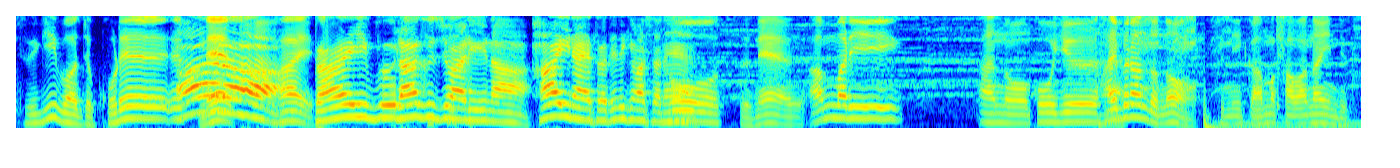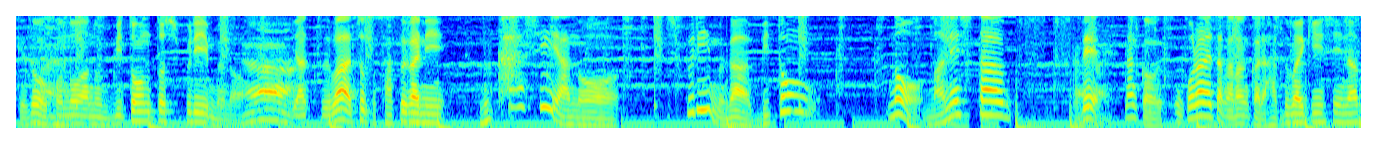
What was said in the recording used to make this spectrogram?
次はじゃあこれですね。あら、はい。だいぶラグジュアリーなハイなやつが出てきましたね。そうっすね。あんまりあのこういうハイブランドのスニーカーあんま買わないんですけど、はい。このあのビトンとシュプリームのあやつはちょっとさすがに昔あのシュプリームがビトンの真似したで、なんか怒られたかなんかで発売禁止になっ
